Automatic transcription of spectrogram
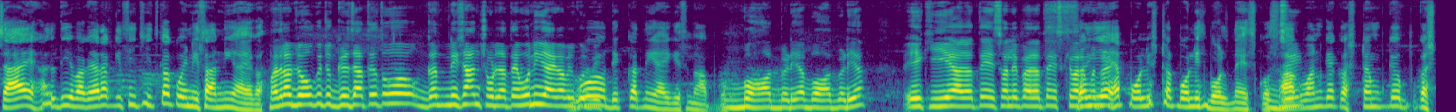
चाय हल्दी वगैरह किसी चीज़ का कोई निशान नहीं आएगा। मतलब लोगों जो गिर जाते हैं तो निशान छोड़ जाते हैं वो नहीं आएगा बिल्कुल वो दिक्कत नहीं आएगी इसमें आपको। बहुत बढ़िया बहुत बढ़िया। एक ये आ जाते हैं इस वाले पे आ जाते हैं इसके बारे में ये है पोलिस्टर पॉलिश बोलते हैं इसको। सागवान के कस्टम के कस्ट,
